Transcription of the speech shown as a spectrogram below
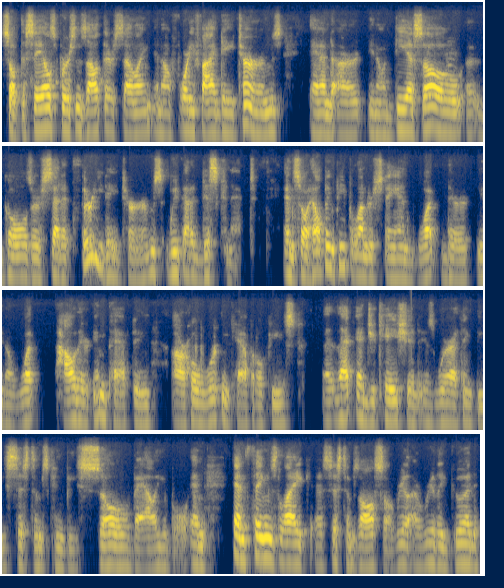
so if the salesperson's out there selling you know 45 day terms and our you know DSO uh, goals are set at 30 day terms we've got a disconnect and so helping people understand what they're you know what how they're impacting our whole working capital piece uh, that education is where I think these systems can be so valuable. And and things like uh, systems also real a really good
